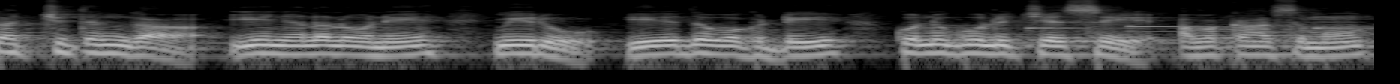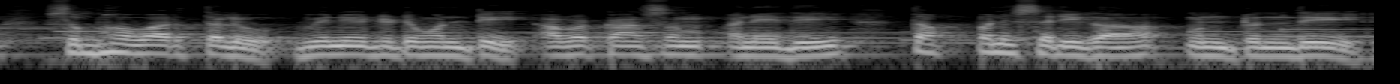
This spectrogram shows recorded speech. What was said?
ఖచ్చితంగా ఈ నెలలోనే మీరు ఏదో ఒకటి కొనుగోలు చేసే అవకాశము శుభవార్తలు వినేటటువంటి అవకాశం అనేది తప్పనిసరిగా ఉంటుంది.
